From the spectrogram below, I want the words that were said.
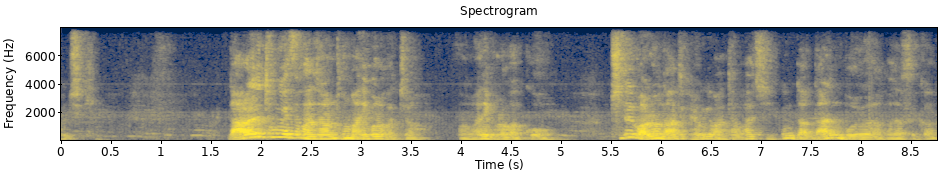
솔직히. 나를 통해서 간 사람은 돈 많이 벌어갔죠. 어, 많이 벌어갔고 지들 말로 나한테 배운 게 많다고 하지. 그럼 나, 나는 뭘 받았을까?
